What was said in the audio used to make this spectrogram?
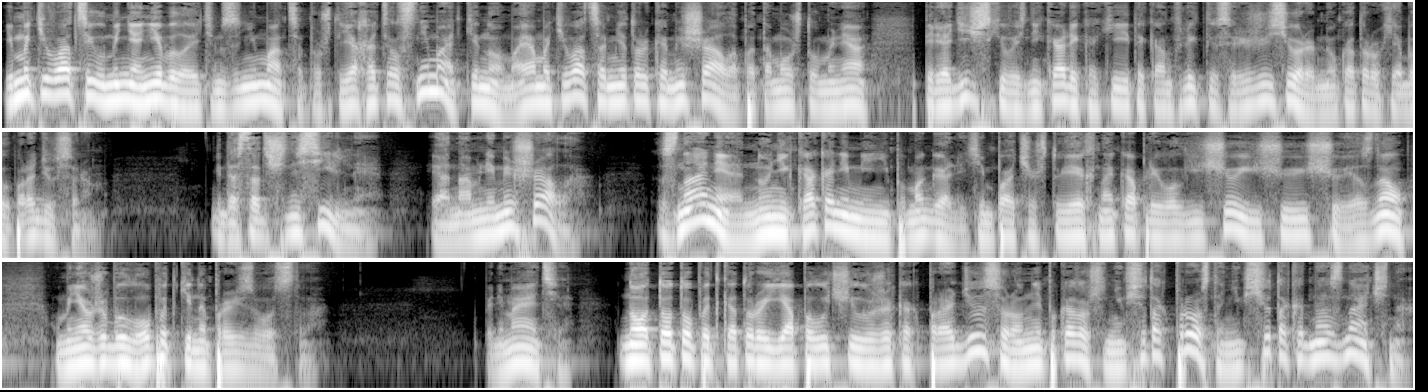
И мотивации у меня не было этим заниматься, потому что я хотел снимать кино. Моя мотивация мне только мешала, потому что у меня периодически возникали какие-то конфликты с режиссерами, у которых я был продюсером. И достаточно сильные. И она мне мешала. Знания, ну никак они мне не помогали. Тем паче, что я их накапливал еще, еще, еще. Я знал, у меня уже был опыт кинопроизводства. Понимаете? Но тот опыт, который я получил уже как продюсер, он мне показал, что не все так просто, не все так однозначно.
